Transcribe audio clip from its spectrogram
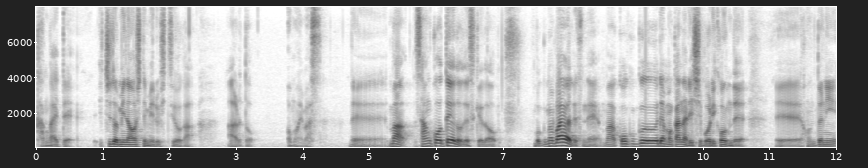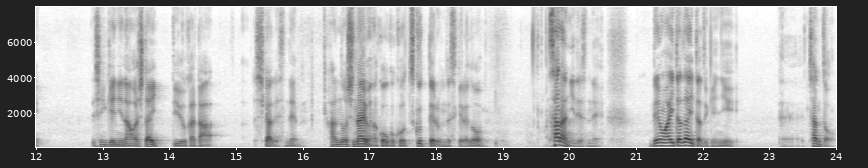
考えて一度見直してみる必要があると思います。でまあ参考程度ですけど僕の場合はですね、まあ、広告でもかなり絞り込んで、えー、本当に真剣に直したいっていう方しかですね反応しないような広告を作ってるんですけれどさらにですね電話いただいた時に、えー、ちゃんと、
